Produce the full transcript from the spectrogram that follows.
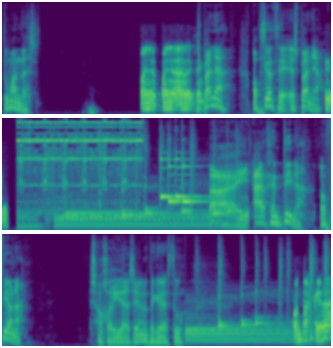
¿Tú mandas? España, España, dale. sí. ¿España? Opción C, España. Sí. Ay, Argentina. Opción A. Son jodidas, ¿eh? No te creas tú. ¿Cuántas quedan?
